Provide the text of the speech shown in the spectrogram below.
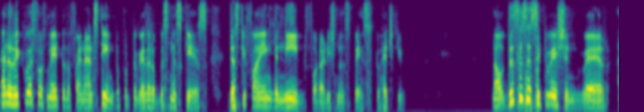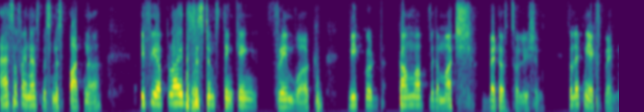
And a request was made to the finance team to put together a business case justifying the need for additional space to HQ. Now, this is a situation where, as a finance business partner, if we apply the systems thinking framework, we could come up with a much better solution. So let me explain.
